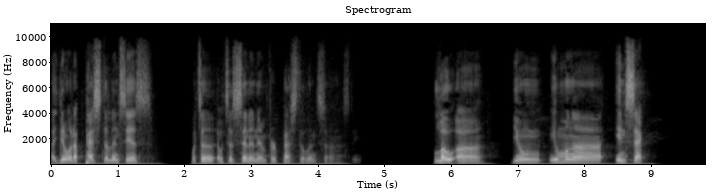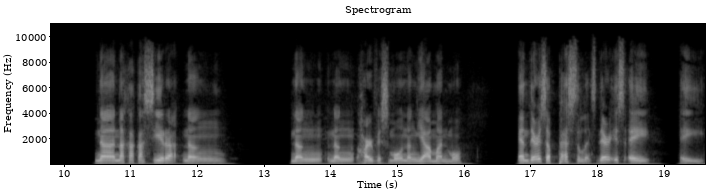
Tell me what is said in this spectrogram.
a you know what a pestilence is? What's a what's a synonym for pestilence, uh, Steve? Low uh yung yung mga insect na nakakasira ng ng ng harvest mo, ng yaman mo. And there's a pestilence. There is a a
